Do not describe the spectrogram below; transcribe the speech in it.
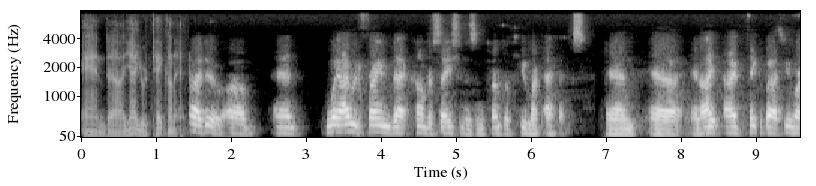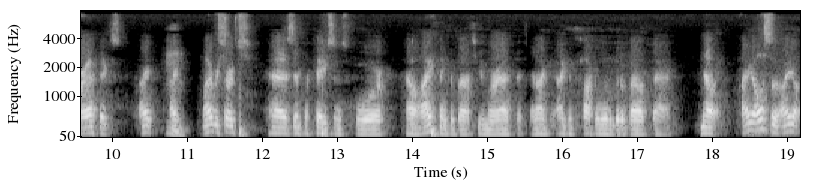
and uh, yeah, your take on it. I do. Um, and the way I would frame that conversation is in terms of humor ethics. And uh, and I, I think about humor ethics. I, hmm. I my research has implications for how I think about humor ethics, and I, I could talk a little bit about that. Now, I also I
